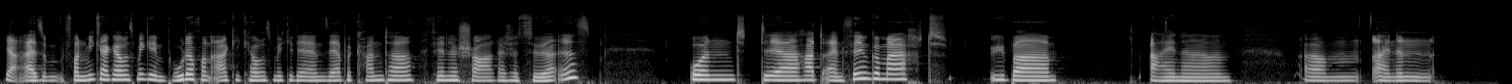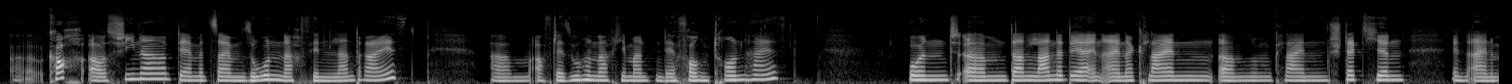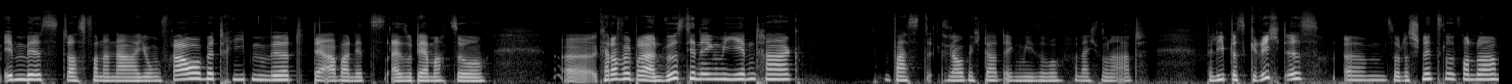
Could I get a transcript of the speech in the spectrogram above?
Ja, also von Mika Kaurismäki, dem Bruder von Aki Kaurismäki, der ein sehr bekannter finnischer Regisseur ist. Und der hat einen Film gemacht über eine, ähm, einen äh, Koch aus China, der mit seinem Sohn nach Finnland reist, ähm, auf der Suche nach jemandem, der Fongtron heißt. Und ähm, dann landet er in einer kleinen, ähm, so einem kleinen Städtchen in einem Imbiss, das von einer jungen Frau betrieben wird, der aber jetzt, also der macht so äh, Kartoffelbrei und Würstchen irgendwie jeden Tag, was, glaube ich, dort irgendwie so vielleicht so eine Art beliebtes Gericht ist, ähm, so das Schnitzel von da.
